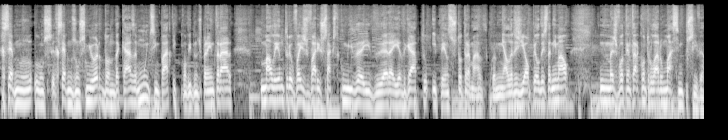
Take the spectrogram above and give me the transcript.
Recebe-nos um, recebe-nos um senhor, dono da casa, muito simpático, convida-nos para entrar. Mal entro, eu vejo vários sacos de comida e de areia de gato e penso, estou tramado com a minha alergia ao pelo deste animal, mas vou tentar controlar o máximo possível.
